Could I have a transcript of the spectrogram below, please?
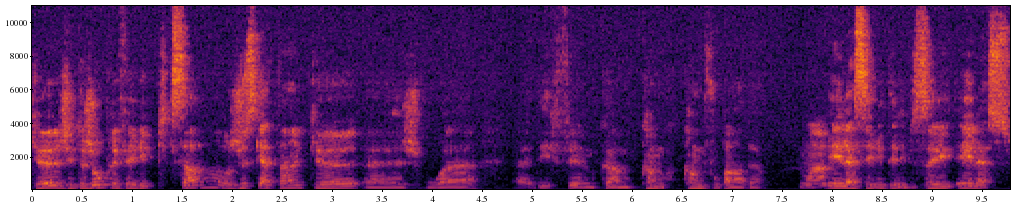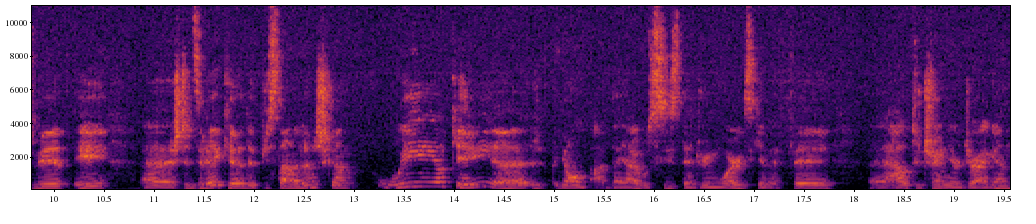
que j'ai toujours préféré Pixar jusqu'à temps que je vois des films comme, comme Kung Fu Panda et la série télévisée et la suite. Et je te dirais que depuis ce temps-là, je suis comme, oui, ok. euh, ah, D'ailleurs aussi, c'était DreamWorks qui avait fait How to Train Your Dragon.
